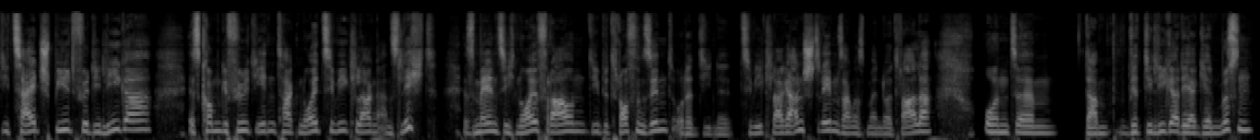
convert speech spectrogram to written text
die Zeit spielt für die Liga. Es kommen gefühlt jeden Tag neue Zivilklagen ans Licht. Es melden sich neue Frauen, die betroffen sind oder die eine Zivilklage anstreben, sagen wir es mal neutraler. Und ähm, da wird die Liga reagieren müssen.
